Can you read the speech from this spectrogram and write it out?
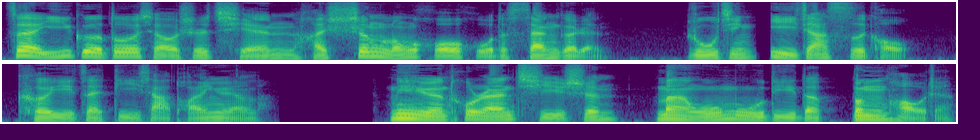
在一个多小时前还生龙活虎的三个人，如今一家四口可以在地下团圆了。聂远突然起身，漫无目的的奔跑着。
